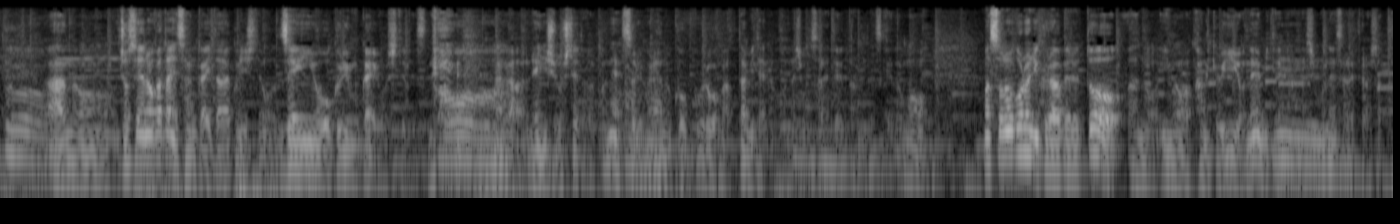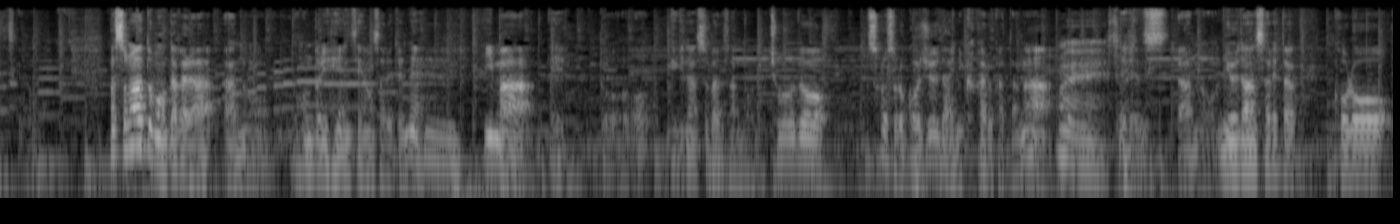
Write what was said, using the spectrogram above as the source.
うん。あの女性の方に参加いただくにしても全員を送り迎えをしてですねなんか練習をしてたとかねそれぐらいのご苦労があったみたいなお話もされてたんですけども、まあ、その頃に比べるとあの今は環境いいよねみたいな話もうん。ねされてらっしゃったんですけども、まあ、その後もだからあの本当に変遷をされてね、うん。今、えっと、劇団スバルさんのちょうどそろそろ50代にかかる方が、入団された頃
